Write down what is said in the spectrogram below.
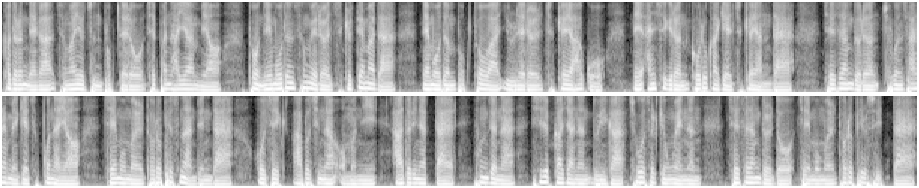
그들은 내가 정하여 준 법대로 재판하여야 하며 또 내 모든 성회를 지킬 때마다 내 모든 법도와 율례를 지켜야 하고 내 안식일은 거룩하게 지켜야 한다. 제사장들은 죽은 사람에게 접근하여 제 몸을 더럽혀서는 안 된다. 오직 아버지나 어머니, 아들이나 딸, 형제나 시집가지 않은 누이가 죽었을 경우에는 제사장들도 제 몸을 더럽힐 수 있다.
